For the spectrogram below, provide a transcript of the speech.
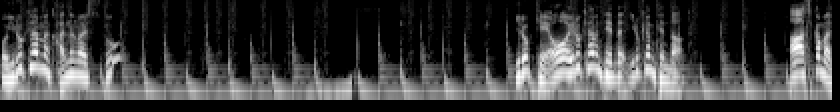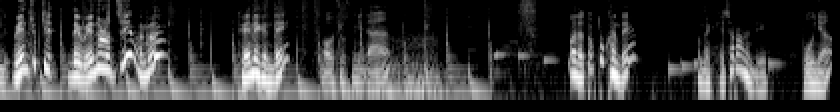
어 이렇게 하면 가능할 수도? 이렇게, 어 이렇게 하면 된다. 이렇게 하면 된다. 아 잠깐만 왼쪽 길, 내왜 눌렀지 방금? 되네 근데? 어 좋습니다. 어나 똑똑한데? 어, 나개 잘하는데 이거 뭐냐?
